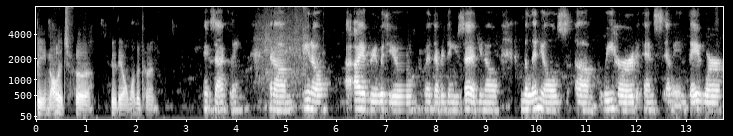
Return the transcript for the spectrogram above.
be acknowledged for who they are and what they're doing Exactly. Um, you know, I, agree with you with everything you said. You know, millennials, um, we heard, and I mean, they were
